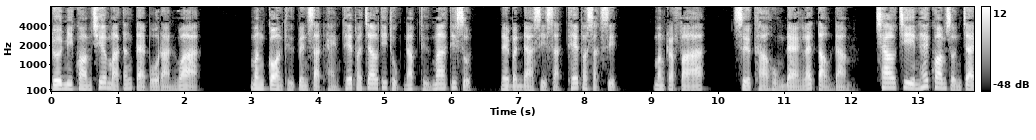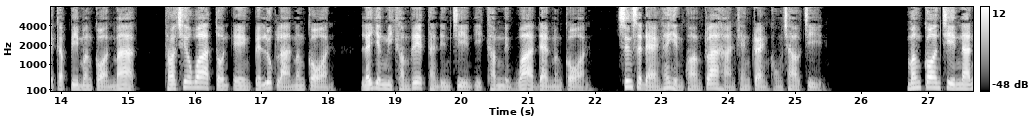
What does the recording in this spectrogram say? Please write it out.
โดยมีความเชื่อมาตั้งแต่โบราณว่า มังกรถือเป็นสัตว์แห่งเทพเจ้าที่ถูกนับถือมากที่สุด ในบรรดาสีสัตว์เทพศักดิ์สิทธิ์ มังกรฟ้า เสือขาวหงแดงและเต่าดำ ชาวจีนให้ความสนใจกับปีมังกรมาก เพราะเชื่อว่าตนเองเป็นลูกหลานมังกร และยังมีคำเรียกแผ่นดินจีนอีกคำหนึ่งว่าแดนมังกร ซึ่งแสดงให้เห็นความกล้าหาญแข็งแกร่งของชาวจีน มังกรจีนนั้น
